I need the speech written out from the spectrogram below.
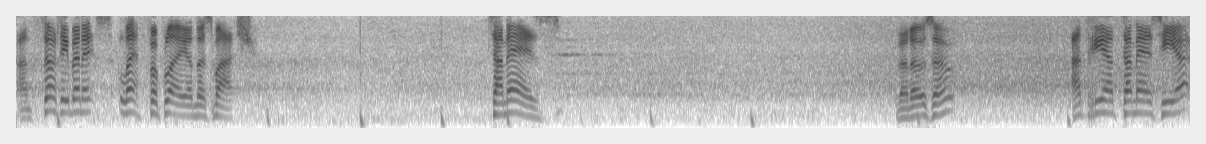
And 30 minutes left for play in this match. Tameze. Veloso. Adrien Tameze here.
